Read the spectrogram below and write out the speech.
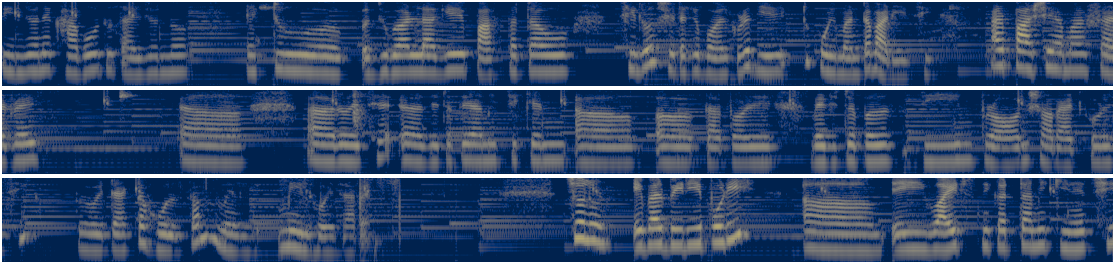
তিনজনে খাব, তো তাই জন্য একটু জোগাড় লাগিয়ে পাস্তাটাও ছিল, সেটাকে বয়েল করে দিয়ে একটু পরিমাণটা বাড়িয়েছি। আর পাশে আমার ফ্রায়েড রাইস রয়েছে যেটাতে আমি চিকেন তারপরে ভেজিটেবলস ডিম প্রন সব অ্যাড করেছি। তো এটা একটা হোলসাম মিল মিল হয়ে যাবে। চলুন, এবার বেরিয়ে পড়ি। এই হোয়াইট স্নিকারটা আমি কিনেছি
